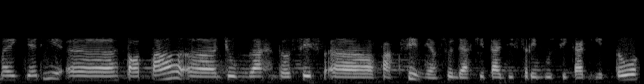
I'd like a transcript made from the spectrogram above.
Baik, jadi uh, total uh, jumlah dosis uh, vaksin yang sudah kita distribusikan itu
